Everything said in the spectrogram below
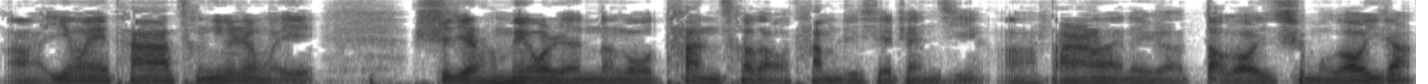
啊，因为他曾经认为世界上没有人能够探测到他们这些战机啊。当然了，这个道高一尺，魔高一丈。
